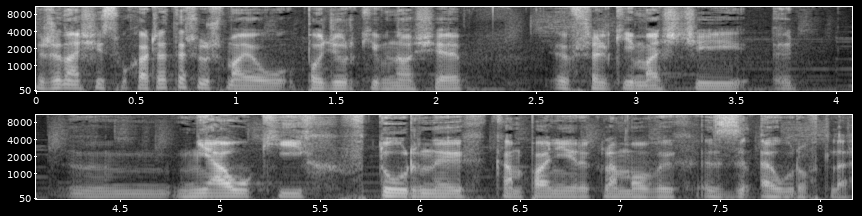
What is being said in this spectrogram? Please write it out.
że nasi słuchacze też już mają podziurki w nosie wszelkiej maści miałkich, wtórnych kampanii reklamowych z euro w tle.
